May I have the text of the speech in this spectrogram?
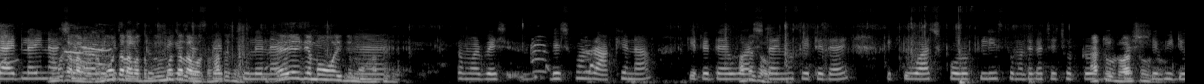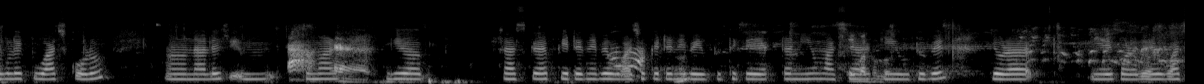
গাইডলাইন আছে নাহলে তুলে নেয়। তোমার বেশ বেশক্ষণ রাখে না কেটে দেয় ওয়াচ টাইমও কেটে দেয়। একটু ওয়াচ করো প্লিজ তোমাদের কাছে ছোট্ট রিকোয়েস্ট দাও। ভিডিওগুলো একটু ওয়াচ করো। নাহলে তোমার সাবস্ক্রাইব কেটে নেবে ওয়াচও কেটে নেবে। ইউটিউব থেকে একটা নিয়ম আছে আর কি ইউটিউবের যে ওরা ইয়ে করে দেয় ওয়াচ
